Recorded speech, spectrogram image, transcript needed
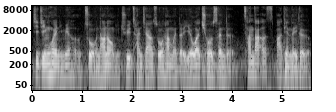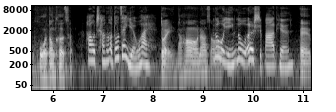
基金会里面合作，然后让我们去参加说他们的野外求生的长达二十八天的一个活动课程。好长哦，都在野外。对，然后那时候露营露二十八天。诶。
